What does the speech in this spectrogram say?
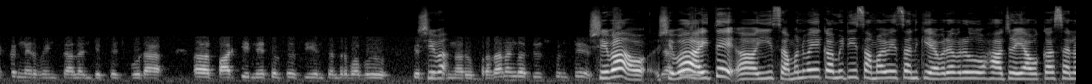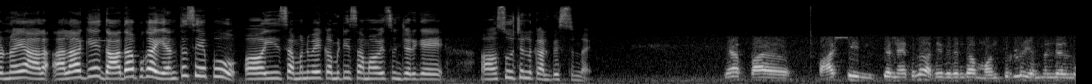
ఎక్కడ నిర్వహించాలని చెప్పేసి కూడా పార్టీ నేతలతో సీఎం చంద్రబాబు చర్చిస్తున్నారు ప్రధానంగా చూసుకుంటే శివ శివ అయితే ఈ సమన్వయ కమిటీ సమావేశానికి ఎవరెవరు హాజరయ్యే అవకాశాలు ఉన్నాయో? అలా- అలాగే దాదాపుగా ఎంతసేపు ఈ సమన్వయ కమిటీ సమావేశం జరిగే సూచనలు కనిపిస్తున్నాయి? పార్టీ ముఖ్య నేతలు అదే విధంగా మంత్రులు ఎమ్మెల్యేలు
